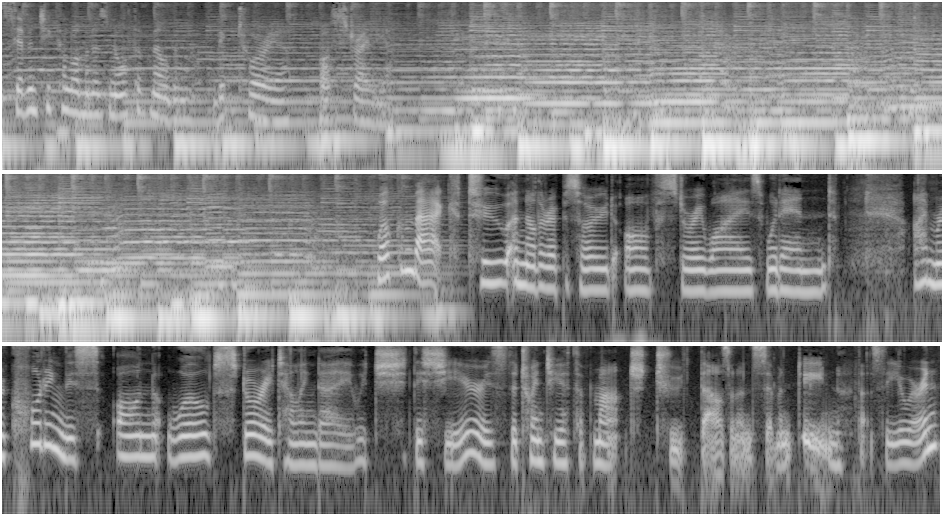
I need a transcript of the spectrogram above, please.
70 kilometres north of Melbourne, Victoria, Australia. Welcome back to another episode of Storywise Woodend. I'm recording this on World Storytelling Day, which this year is the 20th of March 2017. That's the year we're in.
